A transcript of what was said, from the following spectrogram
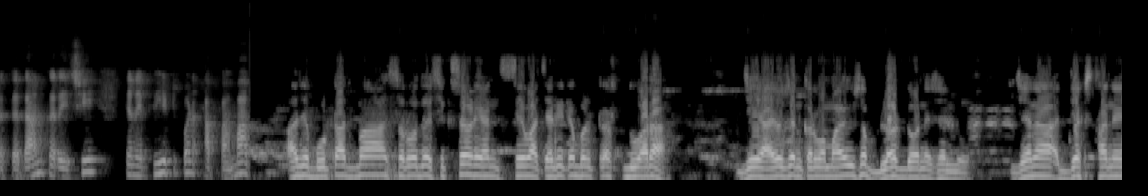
રક્તદાન કરે છે, તેને ભેટ પણ આપવામાં આજે બોટાદમાં સર્વોદય શિક્ષણ એન્ડ સેવા ચેરિટેબલ ટ્રસ્ટ દ્વારા જે આયોજન કરવામાં આવ્યું છે બ્લડ ડોનેશનનું જેના અધ્યક્ષ સ્થાને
